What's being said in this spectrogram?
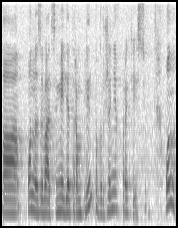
он называется «Медиа-трамплин. Погружение в профессию». Он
